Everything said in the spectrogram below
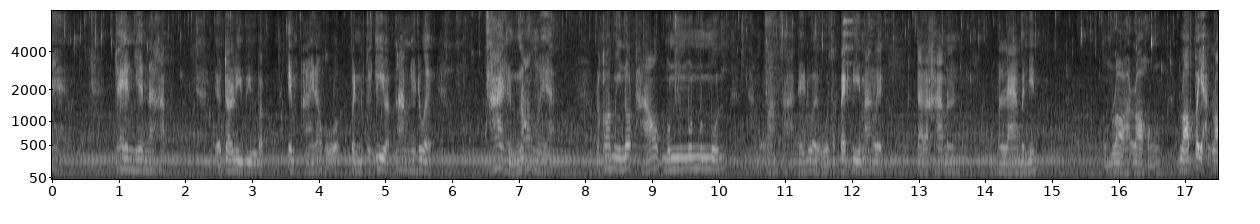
น่ๆ ใจเย็นๆนะครับ เดี๋ยวจะรีวิวแบบ MI นะโหเป็นเก้าอี้แบบนั่งได้ด้วย ใช่ถึงน่องเลยอะแล้วก็มีนวดเท้าหมุนหมุนหมุนหมุนทำความสะอาดได้ด้วยโหสเปคดีมากเลย แต่ราคามันมันแรงไปนิด ผมรอรอของรอประหยัดรอ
